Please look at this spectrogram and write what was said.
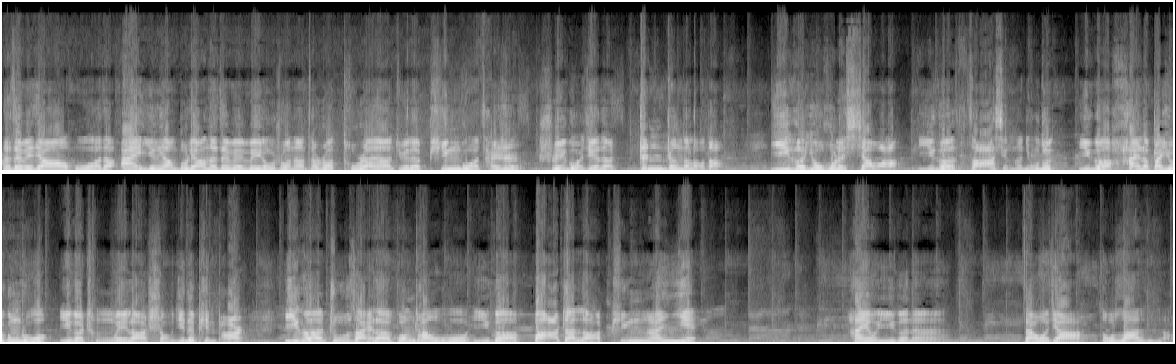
那这位叫我的爱营养不良的这位微友说呢，他说突然啊觉得苹果才是水果界的真正的老大，一个诱惑了夏娃，一个砸醒了牛顿，一个害了白雪公主，一个成为了手机的品牌，一个主宰了广场舞，一个霸占了平安夜。还有一个呢，在我家都烂了。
